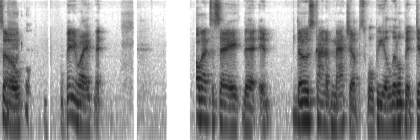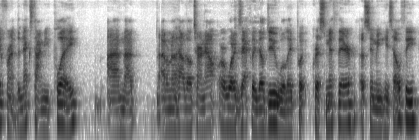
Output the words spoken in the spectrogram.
So anyway, it- all that to say that it those kind of matchups will be a little bit different the next time you play. I'm not I don't know how they'll turn out or what exactly they'll do. Will they put Chris Smith there, assuming he's healthy?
